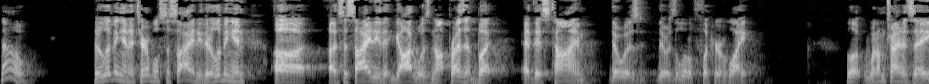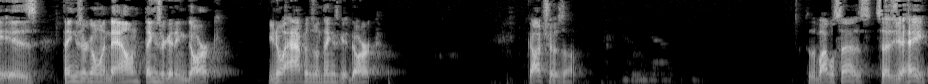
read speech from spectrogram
No. They're living in a terrible society. They're living in uh, a society that God was not present, but at this time there was there was a little flicker of light. Look, what I'm trying to say is things are going down, things are getting dark. You know what happens when things get dark? God shows up. So the Bible says, says, hey,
